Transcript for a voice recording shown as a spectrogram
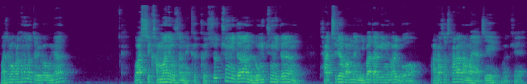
마지막으로 하나만 더 읽어보면 와씨 간만에 웃었네. 크크 쇼충이든 롱충이든 다 들여밟는 이 바닥인 걸 뭐 알아서 살아남아야지 뭐 이렇게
